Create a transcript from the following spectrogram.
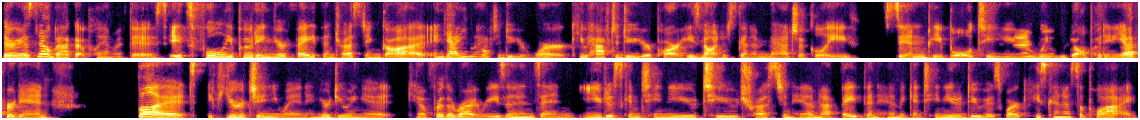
There is no backup plan with this. It's fully putting your faith and trust in God. And yeah, you have to do your work. You have to do your part. He's not just going to magically send people to you when you don't put any effort in. But if you're genuine and you're doing it, you know, for the right reasons and you just continue to trust in him, have faith in him and continue to do his work, he's going to supply.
